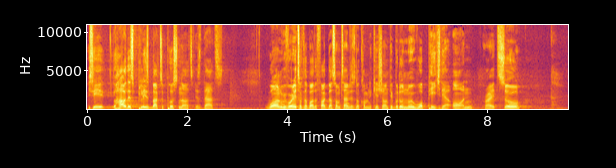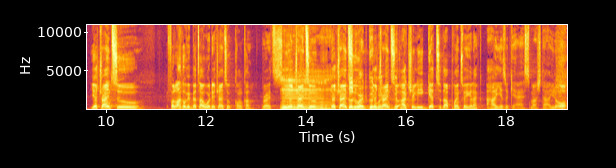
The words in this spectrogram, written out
you see how this plays back to post nuts is that one we've already talked about the fact that sometimes there's no communication. People don't know what page they're on, right? So you're trying to, for lack of a better word, you're trying to conquer, right? So you're trying to you're trying Mm. Good to word, you're word, trying to word. actually get to that point where you're like, ah, yes, okay, I smashed that, you know. Or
